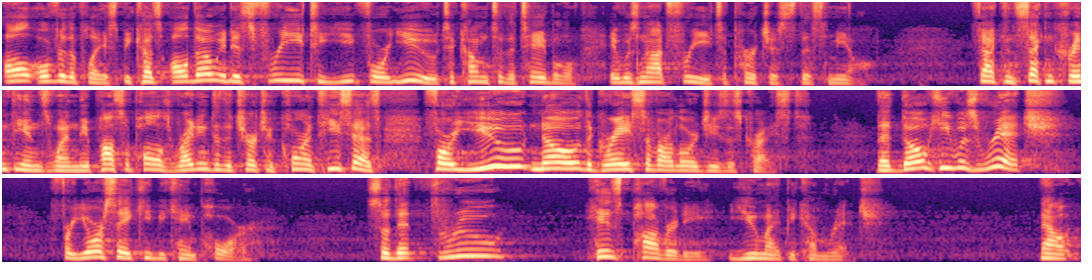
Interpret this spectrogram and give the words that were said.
all over the place because although it is free to, for you to come to the table, it was not free to purchase this meal. In fact, in 2 Corinthians, when the Apostle Paul is writing to the church in Corinth, he says, For you know the grace of our Lord Jesus Christ that though he was rich, for your sake he became poor, so that through his poverty you might become rich. Now,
